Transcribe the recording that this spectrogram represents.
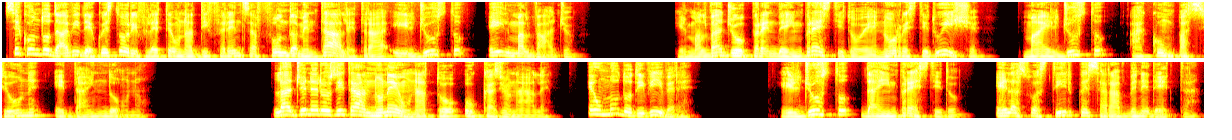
Secondo Davide questo riflette una differenza fondamentale tra il giusto e il malvagio. Il malvagio prende in prestito e non restituisce, ma il giusto ha compassione e dà in dono. La generosità non è un atto occasionale, è un modo di vivere. Il giusto dà in prestito e la sua stirpe sarà benedetta.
